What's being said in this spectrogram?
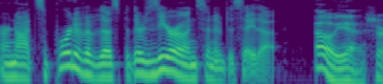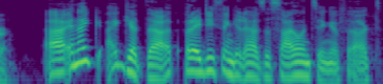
are not supportive of this, but there's zero incentive to say that. Oh yeah, sure. Uh, and I, I get that, but I do think it has a silencing effect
